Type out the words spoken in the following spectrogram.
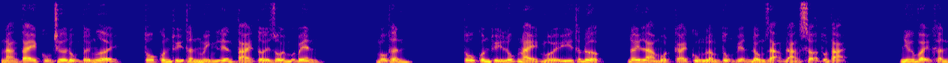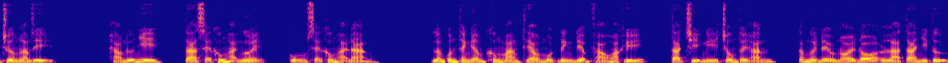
nàng tay cũng chưa đụng tới người, tô quân thủy thân mình liền tải tới rồi một bên. Mậu thân. Tô quân thủy lúc này mới ý thức được, đây là một cái cùng lâm tụng viễn đồng dạng đáng sợ tồn tại. Như vậy khẩn trương làm gì? Hảo nữ nhi, ta sẽ không hại ngươi, cũng sẽ không hại nàng. Lâm quân thanh âm không mang theo một đinh điểm pháo hoa khí, ta chỉ nghĩ trông thấy hắn, các ngươi đều nói đó là ta nhi tử,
